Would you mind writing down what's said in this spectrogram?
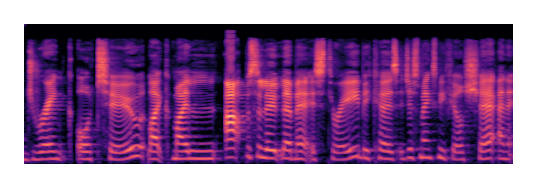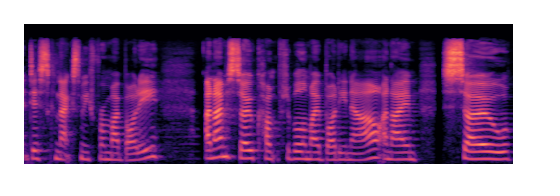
drink or two. Like my absolute limit is three because it just makes me feel shit and it disconnects me from my body. And I'm so comfortable in my body now. And I'm so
